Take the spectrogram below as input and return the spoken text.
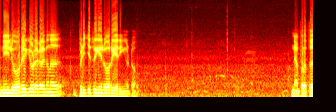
ഇനി ഈ ലോറിയൊക്കെ ഇവിടെ കിടക്കുന്നത് പിടിച്ചിട്ടിരിക്കുന്ന ലോറി ആയിരിക്കും കേട്ടോ. പിന്നെ അപ്പുറത്ത്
